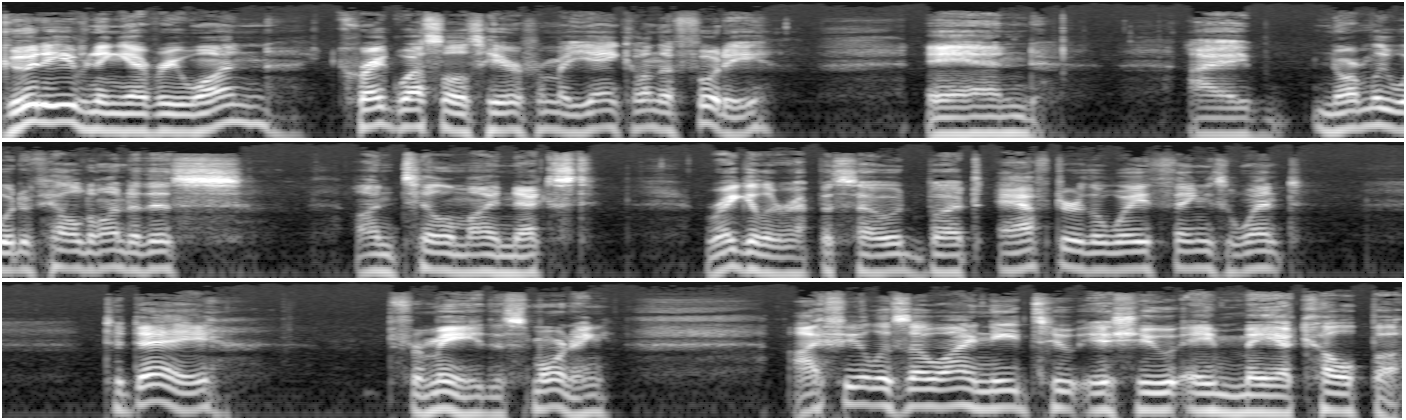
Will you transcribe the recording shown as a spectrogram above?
Good evening, everyone. Craig Wessel is here from a Yank on the Footy, and I normally would have held on to this until my next regular episode, but after the way things went today, for me this morning, I feel as though I need to issue a mea culpa.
